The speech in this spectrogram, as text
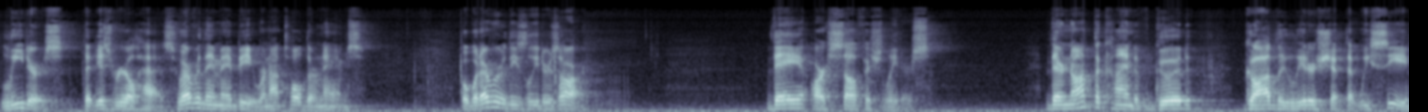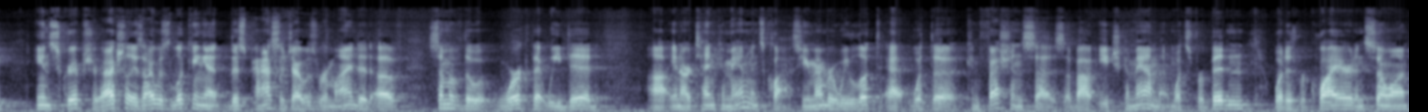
leaders that Israel has, whoever they may be, we're not told their names, but whatever these leaders are, they are selfish leaders. They're not the kind of good, godly leadership that we see in Scripture. Actually, as I was looking at this passage, I was reminded of some of the work that we did uh, in our Ten Commandments class. You remember we looked at what the confession says about each commandment what's forbidden, what is required, and so on.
